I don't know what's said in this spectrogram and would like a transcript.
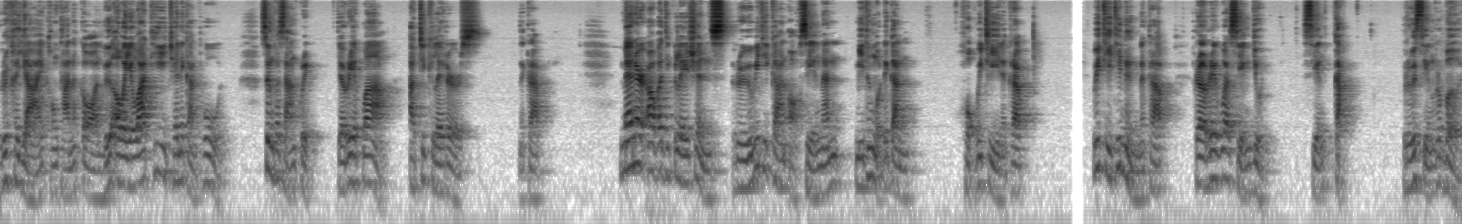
หรือขยายของฐานกร หรืออวัยวะที่ใช้ในการพูด ซึ่งภาษาอังกฤษจะเรียกว่า articulators นะครับ manner of articulations หรือวิธีการออกเสียงนั้นมีทั้งหมดด้วยกัน 6 วิธีนะครับ วิธีที่ 1 นะครับ เราเรียกว่าเสียงหยุด เสียงกัก หรือเสียงระเบิด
